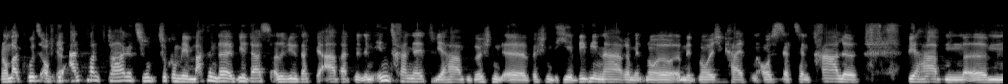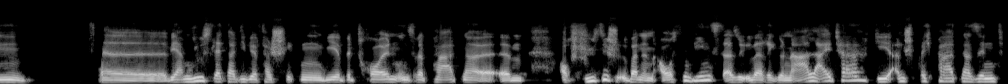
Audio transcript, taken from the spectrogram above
Nochmal kurz auf die Anfangsfrage zurückzukommen. Wie machen wir das? Also wie gesagt, wir arbeiten mit einem Intranet. Wir haben äh, wöchentliche Webinare mit, Neu mit Neuigkeiten aus der Zentrale. Wir haben ähm, äh, wir haben Newsletter, die wir verschicken. Wir betreuen unsere Partner ähm, auch physisch über einen Außendienst, also über Regionalleiter, die Ansprechpartner sind.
